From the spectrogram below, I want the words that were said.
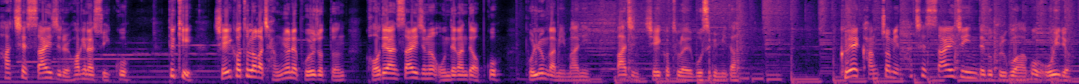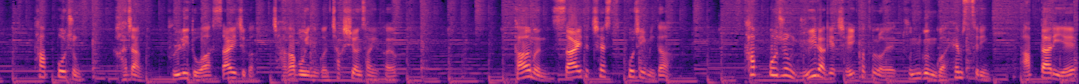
하체 사이즈를 확인할 수 있고 특히 제이 커틀러가 작년에 보여줬던 거대한 사이즈는 온데간데 없고 볼륨감이 많이 빠진 제이 커틀러의 모습입니다. 그의 강점인 하체 사이즈인데도 불구하고 오히려 top 4 중 가장 분리도와 사이즈가 작아 보이는 건 착시 현상일까요? 다음은 side chest 포즈입니다. top 4 중 유일하게 제이 커틀러의 둔근과 햄스트링, 앞다리의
